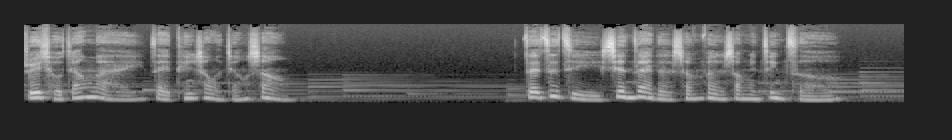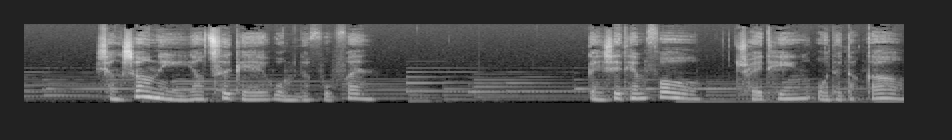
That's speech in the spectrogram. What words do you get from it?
追求将来在天上的奖赏，在自己现在的身份上面尽责，享受你要赐给我们的福分。感谢天父垂听我的祷告，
